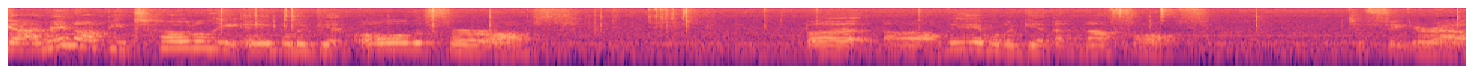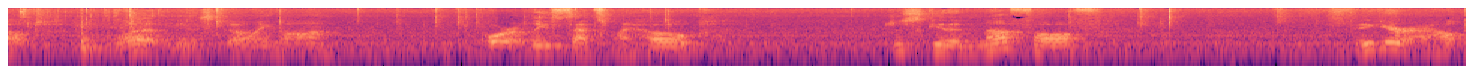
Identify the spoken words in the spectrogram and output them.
Yeah, I may not be totally able to get all the fur off, but I'll be able to get enough off to figure out what is going on. Or at least that's my hope. Just get enough off, figure out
